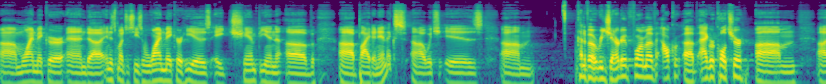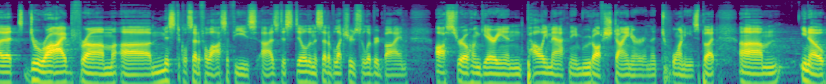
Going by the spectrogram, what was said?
um, winemaker, and uh, in as much as he's a winemaker, he is a champion of uh, biodynamics, uh, which is. Um, kind of a regenerative form of, of agriculture um, uh, that's derived from a mystical set of philosophies uh, as distilled in a set of lectures delivered by an Austro-Hungarian polymath named Rudolf Steiner in the 20s. But um, you know,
